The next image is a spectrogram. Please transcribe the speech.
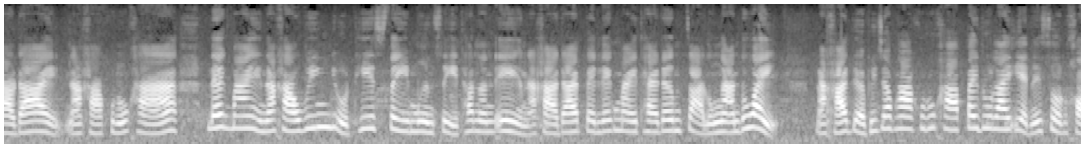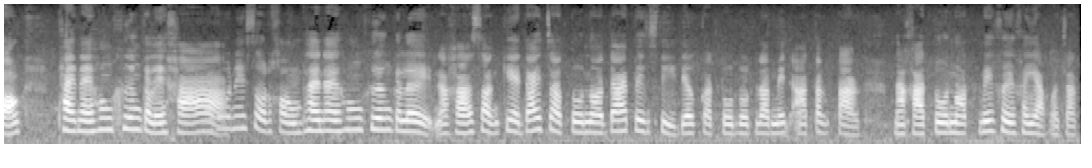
ดาวได้นะคะ คุณลูกค้าเลขไม้นะคะวิ่งอยู่ที่ 44,000เท่านั้นเองนะคะ ได้เป็นเลขไม้แท้เดิมจากโรงงานด้วย นะคะ เดี๋ยวพี่จะพาคุณลูกค้าไปดูรายละเอียดในส่วนของภายในห้องเครื่องกันเลยค่ะดูในส่วนของภายในห้องเครื่องกันเลยนะคะ สังเกตได้จากตัวน็อตได้เป็นสีเดียวกับตัวรถลาเม็ดอาร์ตต่างๆนะคะ ตัวน็อตไม่เคยขยับออกจาก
